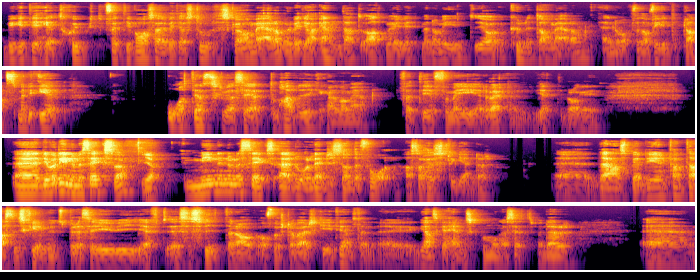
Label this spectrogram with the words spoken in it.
Vilket är helt sjukt. För att det var så här, vet jag stod, ska jag ha med dem? Och vet, jag har ändrat och allt möjligt. Men de är inte, jag kunde inte ha med dem ändå för de fick inte plats. Men det är, återigen så skulle jag säga att de hade lika kunnat vara med. För att det för mig är det verkligen en jättebra grej. Eh, det var din nummer sex va? Ja. Min nummer sex är då Legends of the Fall, alltså Höstlegender. Eh, där han spelar, det är en fantastisk film, utspelar sig ju i efter, alltså sviterna av, av första världskriget egentligen. Eh, ganska hemsk på många sätt. Men där eh,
